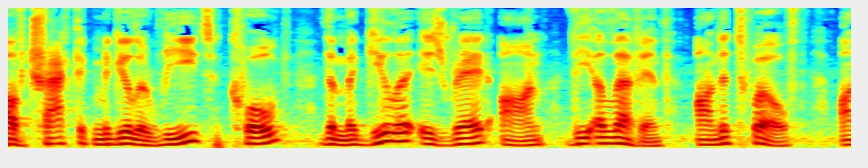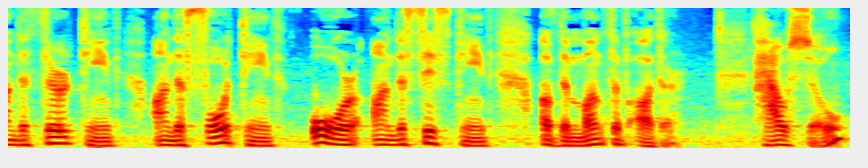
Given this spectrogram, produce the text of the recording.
of Tractate Megillah reads, quote, the Megillah is read on the 11th, on the 12th, on the 13th, on the 14th, or on the 15th of the month of Adar. How so?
